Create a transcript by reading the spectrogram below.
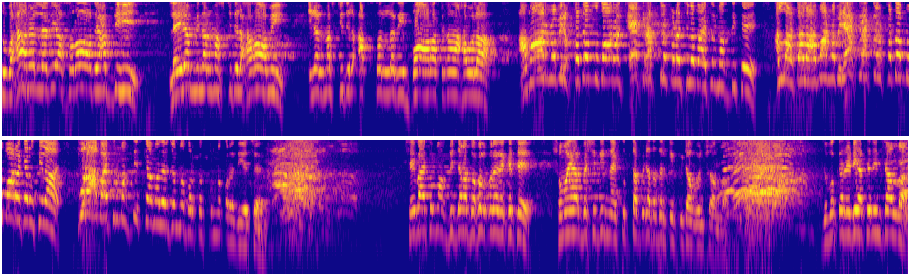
সুবহানাল্লাযী আসরা বিআবদিহি লাইলাম মিনাল মাসজিদিল হারামি ইলাল মাসজিদিল আকসাল্লাযী বারাকনা হাওলা। আমার নবীর কদম মুবারক এক রাত্রে পড়েছিল বায়তুল মাকদিসে। আল্লাহ তাআলা আমার নবীর এক রাত্রের কদম মুবারকের উসিলায় পুরো বায়তুল মাকদিসকে আমাদের জন্য বরকতপূর্ণ করে দিয়েছেন। সেই বায়তুল মাকদিস যারা দখল করে রেখেছে, সময় আর বেশি দিন নাই, কুত্তা পিটা তাদেরকে পিটাবো ইনশাআল্লাহ। যুবকরা রেডি আছেন ইনশাআল্লাহ?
